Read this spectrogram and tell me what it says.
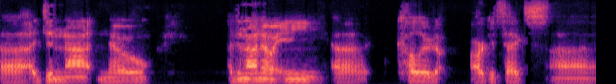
Uh, I did not know, I did not know any uh, colored architects, uh,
